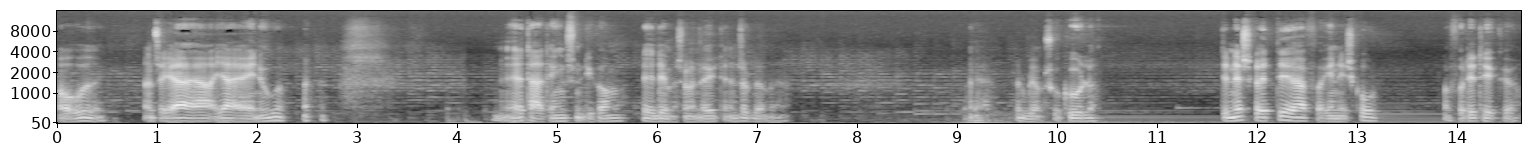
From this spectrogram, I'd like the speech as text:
Overhovedet ikke. Altså, jeg er, jeg er en uge. jeg tager tingene, som de kommer. Det er det, man som er nødt til, så bliver man... Ja, så bliver man sgu cool. Det næste skridt, det er at få hende i skole. Og få det til at køre.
